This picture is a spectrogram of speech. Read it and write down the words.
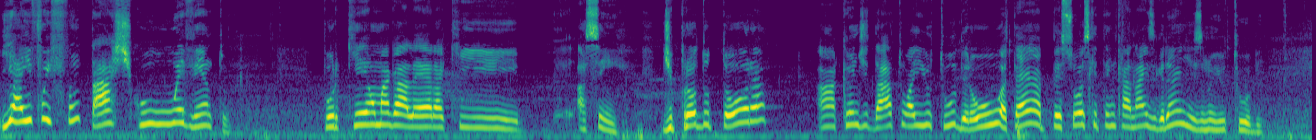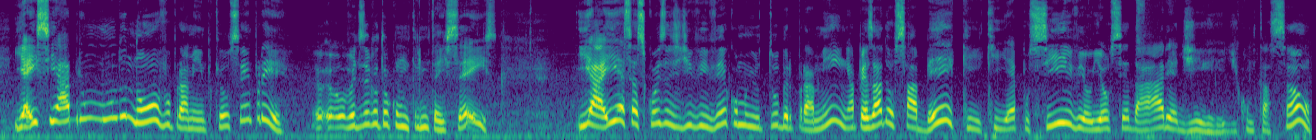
E aí foi fantástico o evento, porque é uma galera que, assim, de produtora a candidato a youtuber ou até pessoas que têm canais grandes no YouTube. E aí se abre um mundo novo para mim, porque eu sempre, eu, eu, vou dizer que eu tô com 36, e aí essas coisas de viver como youtuber para mim, apesar de eu saber que, que é possível e eu ser da área de, de computação,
